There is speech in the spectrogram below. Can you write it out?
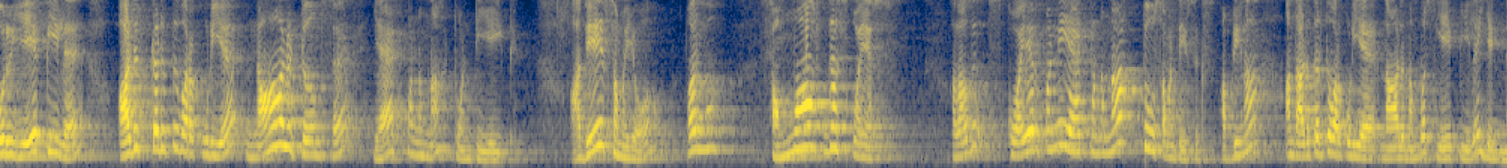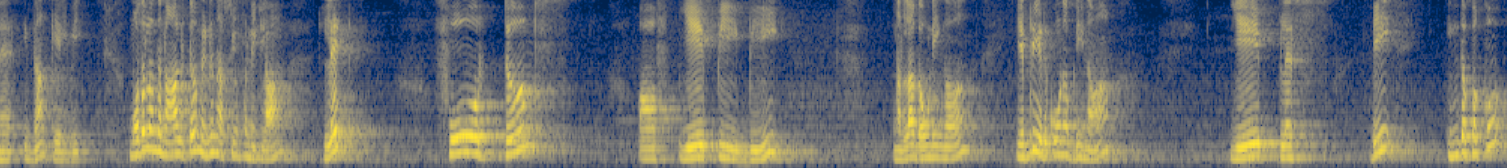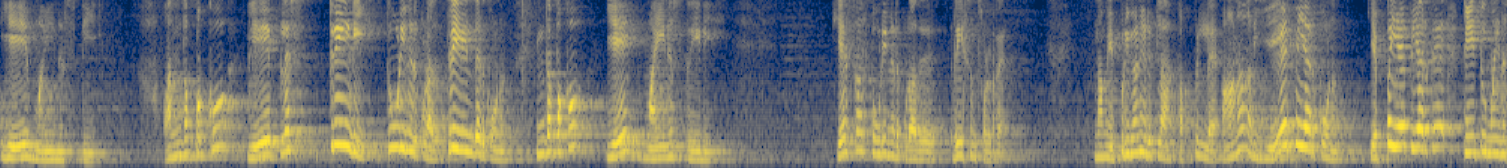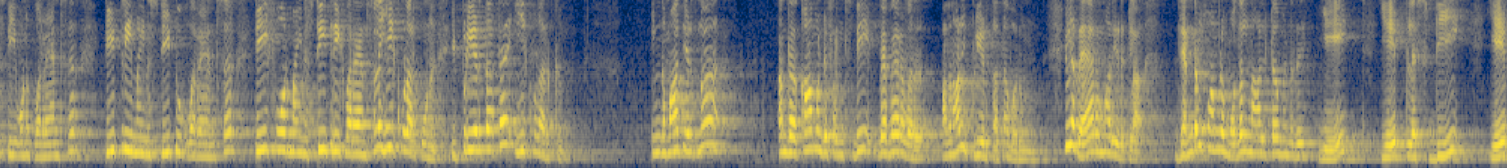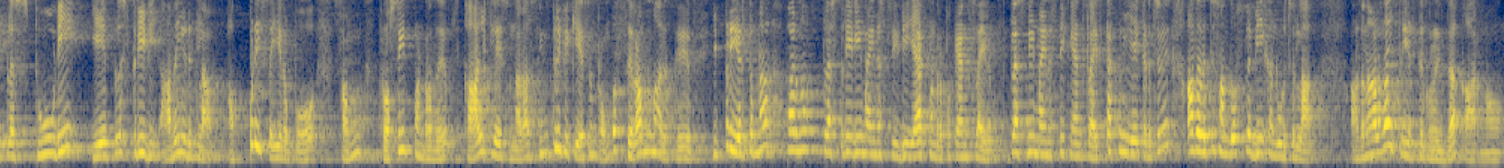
ஒரு ஏபியில் அடுத்தடுத்து வரக்கூடிய நாலு டேர்ம்ஸை ஆட் பண்ணோம்னா டுவெண்ட்டி எயிட் அதே சமயம் பாருங்க சம் ஆஃப் த ஸ்கொயர்ஸ் அதாவது ஸ்கொயர் பண்ணி ஆட் பண்ணோம்னா டூ செவன்ட்டி சிக்ஸ் அப்படின்னா அந்த அடுத்தடுத்து வரக்கூடிய நாலு நம்பர்ஸ் ஏபியில் என்ன? இதுதான் கேள்வி. முதல்ல அந்த நாலு டேர்ம் என்னன்னு அசியூம் பண்ணிக்கலாம். Let four terms of AP நல்லா கவனிங்க. எப்படி எடுக்கணும் அப்படின்னா ஏ ப்ளஸ் டி இந்த பக்கம் ஏ மைனஸ் டி அந்த பக்கம் a plus three d two டின்னு எடுக்கக்கூடாது. த்ரீ இந்த எடுக்கணும். இந்த பக்கம் ஏ மைனஸ் த்ரீ டி ஏசார் டூ டின்னு எடுக்கக்கூடாது? ரீசன் சொல்கிறேன் நம்ம எப்படி வேணால் எடுக்கலாம். தப்பு இல்லை ஆனால் அது ஏபியாக இருக்கணும். எப்போ ஏபியாக இருக்கு? டி டூ மைனஸ் டி ஒனுக்கு வர answer d three minus d டூக்கு வர answer d four minus d த்ரீக்கு வர ஆன்சர்லாம் ஈக்குவலாக இருக்கணும் இப்படி எடுத்தா தான் ஈக்குவலாக இருக்கு. இங்கே மாற்றி எடுத்தோம்னா அந்த காமன் டிஃபரன்ஸ் டி வெவ்வேறு வரும் அதனால் இப்படி எடுத்தா தான் வரும். இல்லை வேற மாதிரி எடுக்கலாம். ஜென்ரல் ஃபார்மில் முதல் நாலு டேர்ம் என்னது? A a plus d a plus two d a plus three d அதை எடுக்கலாம். அப்படி செய்கிறப்போ சம் ப்ரொசீட் பண்ணுறது கால்குலேஷன் அதாவது சிம்பிளிஃபிகேஷன் ரொம்ப சிரமமாக இருக்குது இப்படி எடுத்தோம்னா பாருங்க plus three d minus three d add பண்ணுறப்போ கேன்சல் ஆயிரும். Plus d minus d cancel ஆயிரும். டக்குனு ஏ கிடச்சிரு அதை வச்சு சந்தோஷத்தில் டி கண்டுபிடிச்சிடலாம். அதனால தான் இப்படி எடுத்துக்கிறோம். இதுதான் காரணம்.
